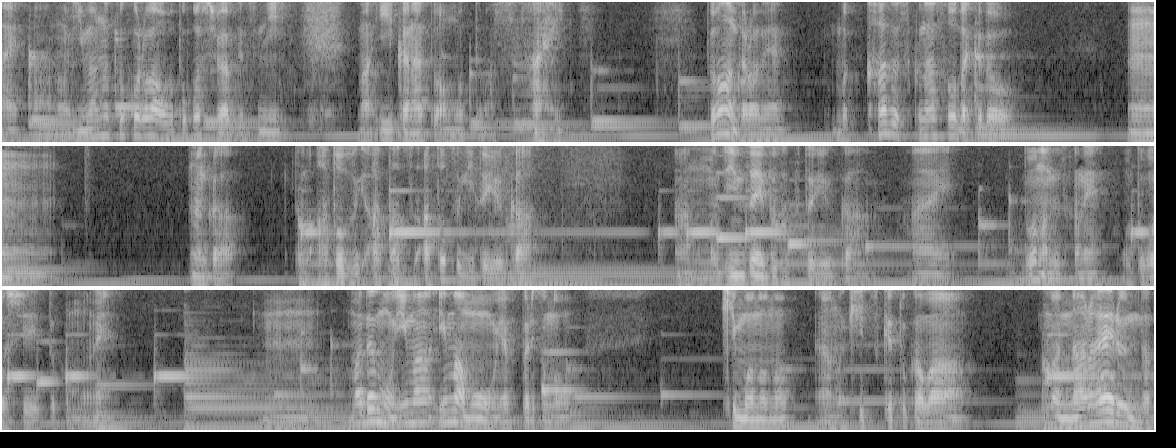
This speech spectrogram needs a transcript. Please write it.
はい、あの今のところは男子は別に、まあ、いいかなとは思ってます。はい、どうなんだろうね、まあ、数少なそうだけどうん。なんか後継ぎ後継ぎというかあの、まあ、人材不足というか、はい、どうなんですかね。男子とかもね。うん。まあでも今今もやっぱりその着物のあの着付けとかは、まあ、習えるんだっ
